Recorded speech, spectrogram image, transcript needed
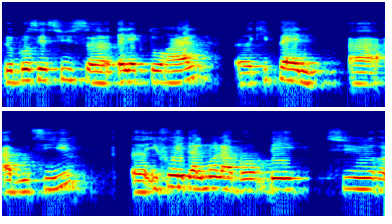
le processus euh, électoral euh, qui peine à aboutir. Il faut également l'aborder sur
